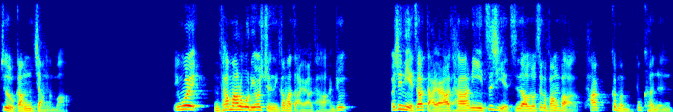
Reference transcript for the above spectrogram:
就是我刚刚讲的嘛，因为你他妈如果你有选择，你干嘛打压他？你就，而且你也知道打压他，你自己也知道说这个方法他根本不可能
